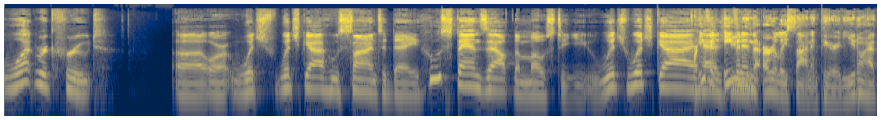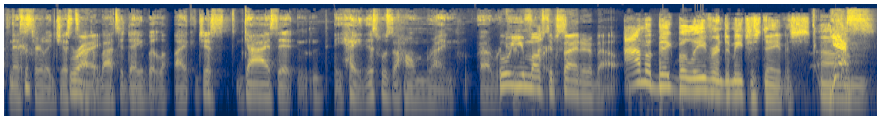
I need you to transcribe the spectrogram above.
what recruit uh, or which which guy who signed today who stands out the most to you? Which which guy or even, even you, in the early signing period? You don't have to necessarily just right. talk about today, but like just guys that hey, this was a home run. Uh, who are you most excited about? I'm a big believer in Dematrius Davis. Um, yes.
